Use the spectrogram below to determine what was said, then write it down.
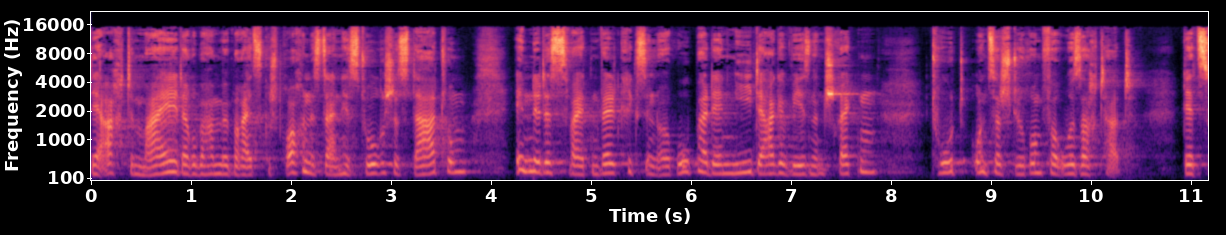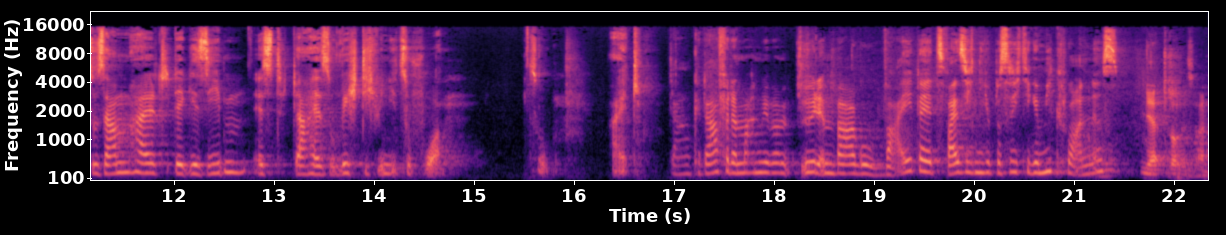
Der 8. Mai, darüber haben wir bereits gesprochen, ist ein historisches Datum, Ende des Zweiten Weltkriegs in Europa, der nie dagewesenen Schrecken, Tod und Zerstörung verursacht hat. Der Zusammenhalt der G7 ist daher so wichtig wie nie zuvor. So weit. Danke dafür. Dann machen wir beim Ölembargo weiter. Jetzt weiß ich nicht, ob das richtige Mikro an ist. Ja, doch, ist an.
